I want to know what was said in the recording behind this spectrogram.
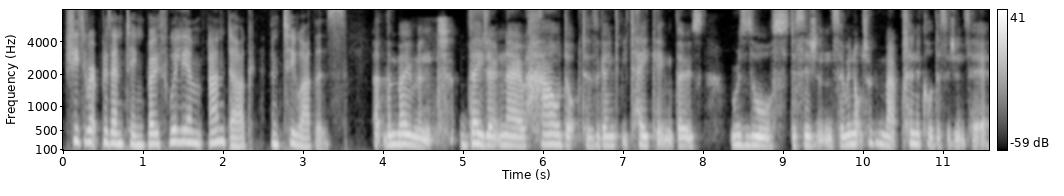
She's representing both William and Doug and two others at the moment, they don't know how doctors are going to be taking those resource decisions. So we're not talking about clinical decisions here.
